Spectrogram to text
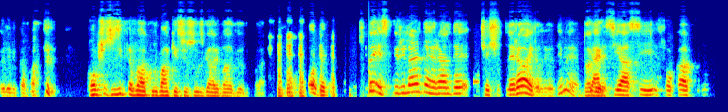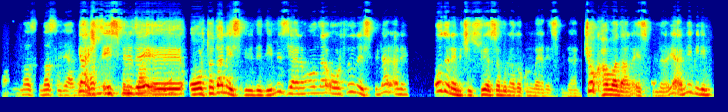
Öyle bir kapaktı. Komşu siz ilk defa kurban kesiyorsunuz galiba diyordu falan. Orada espriler de herhalde çeşitlere ayrılıyor değil mi? Tabii. Yani siyasi, sokak nasıl, nasıl yani? Ya Nasıl şimdi espride sınıflandırılıyor? e, ortadan espri dediğimiz yani onlar ortadan espriler hani o dönem için suya sabuna dokunmayan espriler. Çok havadan espriler. Yani ne bileyim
